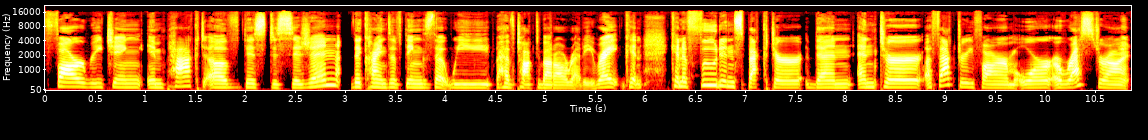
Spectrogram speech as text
far reaching impact of this decision the kinds of things that we have talked about already right can can a food inspector then enter a factory farm or a restaurant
